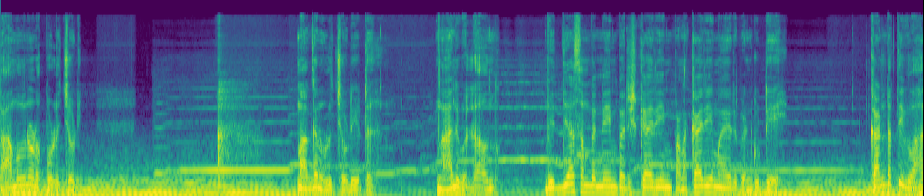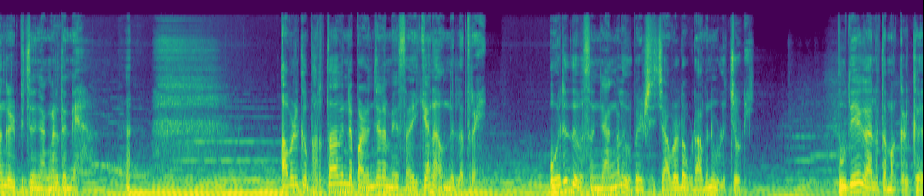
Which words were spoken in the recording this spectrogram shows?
കാമുവിനോടൊപ്പം ഒളിച്ചോടി. മകൻ ഒളിച്ചോടിയിട്ട് നാല് കൊല്ലാവുന്നു. വിദ്യാസമ്പന്നയും പരിഷ്കാരിയും പണക്കാരിയുമായ ഒരു പെൺകുട്ടിയെ കണ്ടെത്തി വിവാഹം കഴിപ്പിച്ചത് ഞങ്ങൾ തന്നെയാണ് അവൾക്ക് ഭർത്താവിന്റെ പഴഞ്ചനമേ സഹിക്കാനാവുന്നില്ലത്രേ. ഒരു ദിവസം ഞങ്ങളെ ഉപേക്ഷിച്ച് അവളുടെ കൂടെ അവന് വിളിച്ചോടി പുതിയ കാലത്തെ മക്കൾക്ക്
